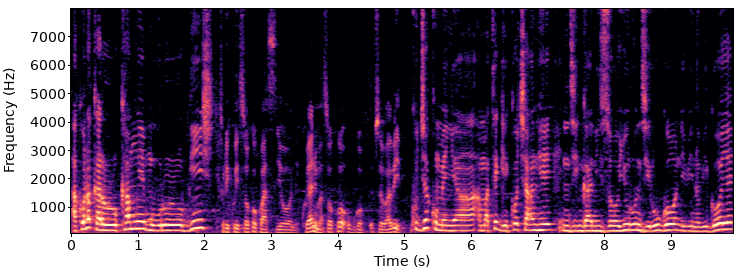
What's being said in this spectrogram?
ako n'akarorero kamwe mu burorero bwinshi turi ku isoko kwa siyoni ku yandi masoko ubwo ivyo babiri kuja kumenya amategeko canke indinganizo y'urundi rugo ni ibintu bigoye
